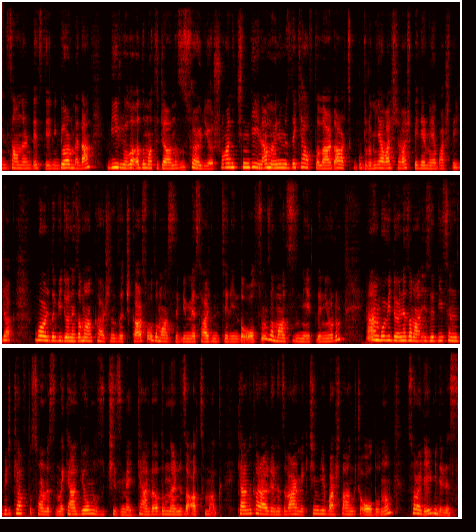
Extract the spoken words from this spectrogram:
insanların desteğini görmeden bir yola adım atacağınızı söylüyor. Şu an için değil ama önümüzdeki haftalarda artık bu durum yavaş yavaş belirmeye başlayacak. Bu arada video ne zaman karşınıza çıkarsa o zaman size bir mesaj niteliğinde olsun. Zamansız niyetleniyorum. Yani bu videoyu ne zaman izlediyseniz bir iki hafta sonrasında kendi yolunuzu çizmek, kendi adımlarınızı atmak, kendi kararlarınızı vermek için bir başlangıç olduğunu söyleyebiliriz.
